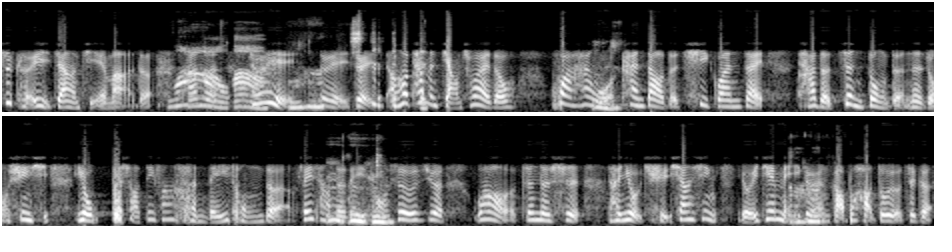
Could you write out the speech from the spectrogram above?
是可以这样解码的。哇，他们对对对，然后他们讲出来的话和我看到的器官在它的震动的那种讯息，有不少地方很雷同的，非常的雷同，所以我就觉得哇，真的是很有趣。相信有一天每一个人搞不好都有这个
